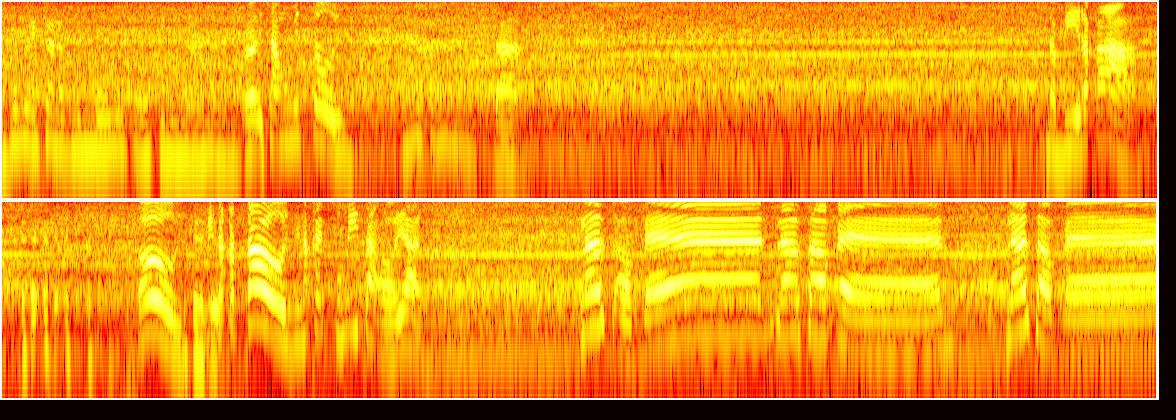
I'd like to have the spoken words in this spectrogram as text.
Hindi mo isa naglumuyo ko kininanan. Oh, isang umit to. eh. Ano sa Ta. Nabira ka. oh, kumita ka to. Hindi na kahit kumita. Oh, yan. Class open. Class open. Class open.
